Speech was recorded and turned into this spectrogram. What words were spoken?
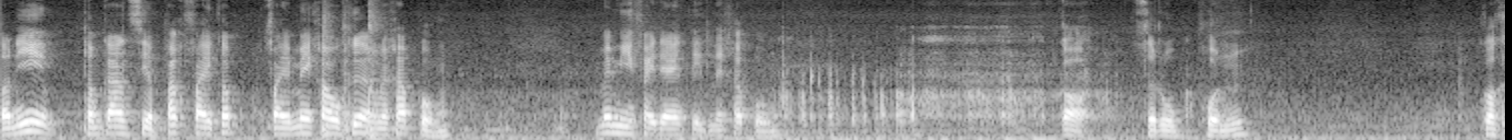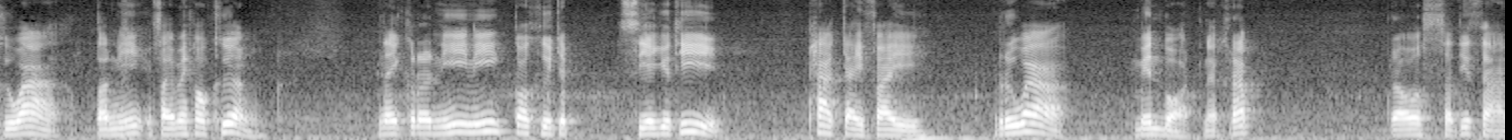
ตอนนี้ทำการเสียบปลั๊กไฟครับไฟไม่เข้าเครื่องนะครับ ผม ไม่มีไฟแดงติดเลยครับผม ก็สรุปผล ก็คือว่าตอนนี้ไฟไม่เข้าเครื่อง ในกรณีนี้ก็คือจะเสียอยู่ที่ภาคใจไฟ หรือว่าเมนบอร์ดนะครับ เราสันนิษฐาน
